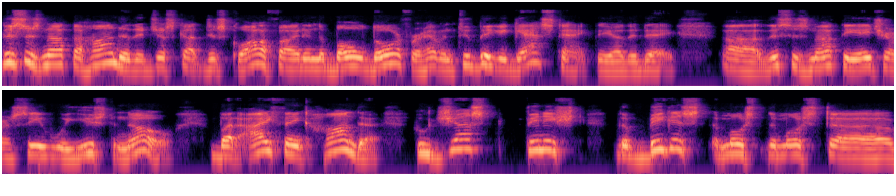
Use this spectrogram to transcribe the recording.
This is not the Honda that just got disqualified in the Bol d'Or for having too big a gas tank the other day. Uh, this is not the HRC we used to know. But I think Honda, who just finished the biggest, the most, the most uh,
